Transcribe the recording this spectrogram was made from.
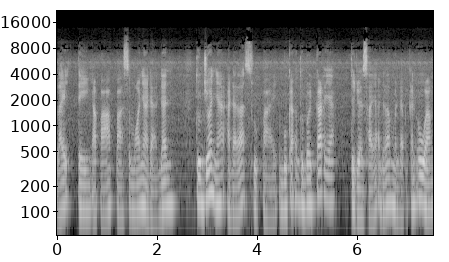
lighting, apa-apa semuanya ada. Dan tujuannya adalah supaya bukan untuk berkarya tujuan saya adalah mendapatkan uang.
